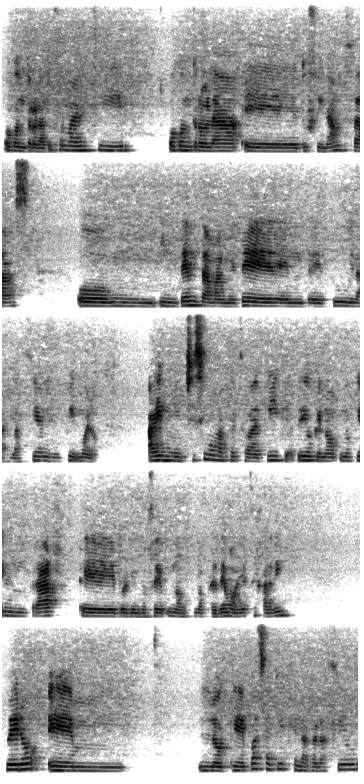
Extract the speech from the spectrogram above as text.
O controla tu forma de vestir, o controla eh, tus finanzas, o mm, intenta malmeter entre tú y las relaciones, en fin, bueno, hay muchísimos aspectos aquí que te digo que no, no quiero entrar eh, porque entonces nos perdemos en este jardín, pero em, lo que pasa aquí es que la relación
